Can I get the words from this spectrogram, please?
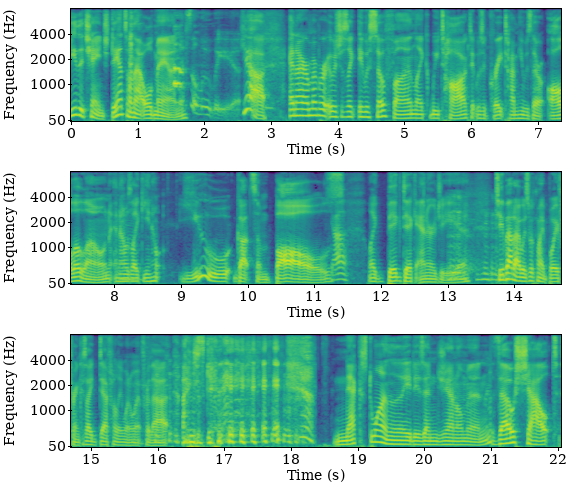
Be the change. Dance on that old man. Absolutely. Yeah. And I remember it was just like, it was so fun. Like, we talked. It was a great time. He was there all alone. And I was mm-hmm. like, you know, you got some balls. Yeah. Like big dick energy. Mm-hmm. Too bad I was with my boyfriend because I definitely would have went for that. I'm just kidding. Next one, ladies and gentlemen. Thou shalt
